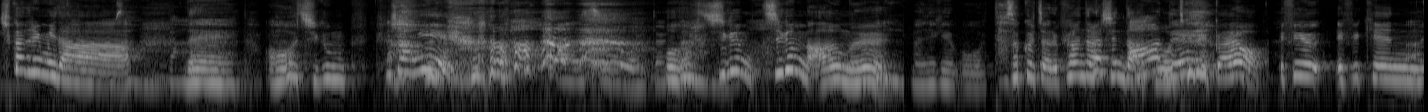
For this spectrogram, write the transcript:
축하드립니다. 감사합니다. 네, 어, 지금 표정이 아, 지금 어. 지금 지금 마음을 만약에 뭐 다섯 글자로 표현을 하신다. 아, 뭐 어떻게 네. 될까요? If you if you can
